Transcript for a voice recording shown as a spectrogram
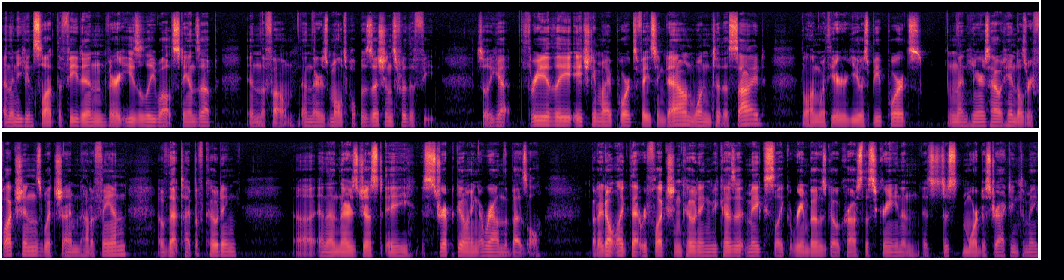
and then you can slot the feet in very easily while it stands up in the foam. And there's multiple positions for the feet. So you got three of the HDMI ports facing down, one to the side, along with your USB ports. And then here's how it handles reflections, which I'm not a fan of that type of coating. Uh, and then there's just a strip going around the bezel. But I don't like that reflection coating because it makes like rainbows go across the screen and it's just more distracting to me.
